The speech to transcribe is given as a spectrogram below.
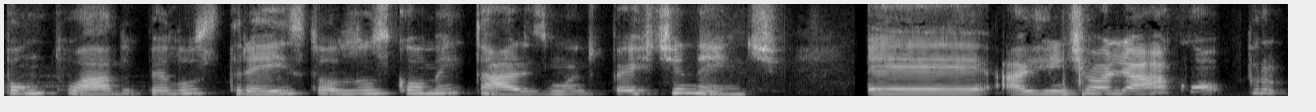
pontuado pelos três, todos os comentários, muito pertinente. É, a gente olhar com, pro,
